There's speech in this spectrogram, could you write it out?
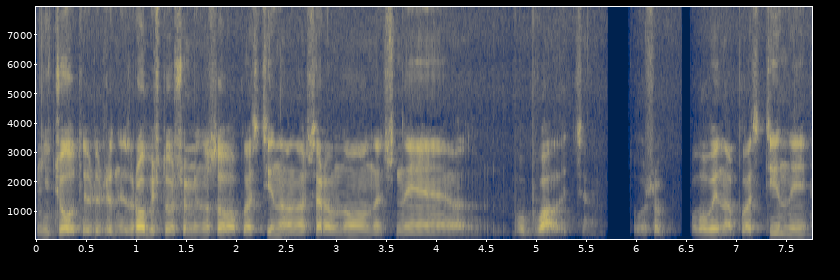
нічого ти вже не зробиш, тому що мінусова пластина вона все одно почне обвалитися. Тому що половина пластини,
